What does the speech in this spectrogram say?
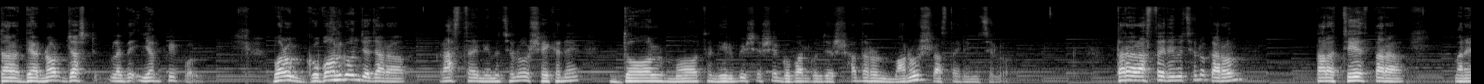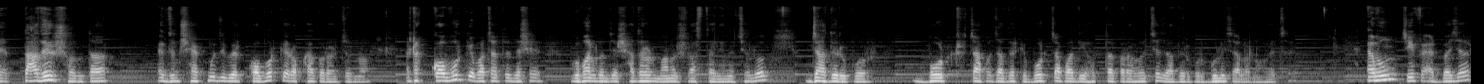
তারা they are not just like the young people বরং গোপালগঞ্জে যারা রাস্তায় নেমেছিল, সেখানে দল, মত নির্বিশেষে গোপালগঞ্জের সাধারণ মানুষ রাস্তায় নেমেছিল। তারা রাস্তায় নেমেছিল কারণ তারা চেয়ে, তারা মানে তাদের সন্তান একজন শেখ মুজিবের কবরকে রক্ষা করার জন্য। একটা কবরকে বাঁচাতে দেশে গোপালগঞ্জের সাধারণ মানুষ রাস্তায় নেমেছিল, যাদের উপর বোট চাপা, যাদেরকে বোট চাপা দিয়ে হত্যা করা হয়েছে, যাদের উপর গুলি চালানো হয়েছে। এবং চিফ অ্যাডভাইজার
